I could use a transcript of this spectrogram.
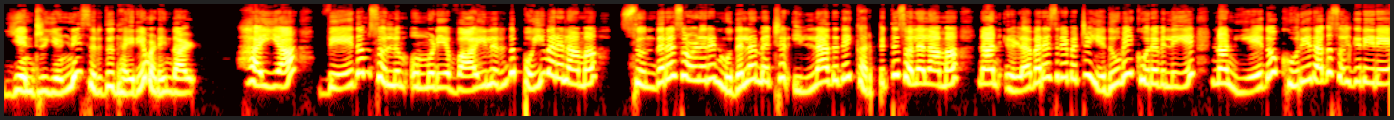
என்று எண்ணி சிறிது தைரியம் அடைந்தாள். ஐயா வேதம் சொல்லும் உம்முடைய வாயிலிருந்து பொய் வரலாமா? சுந்தர சோழரின் முதலமைச்சர் இல்லாததை கற்பித்து சொல்லலாமா? நான் இளவரசரை பற்றி எதுவுமே கூறவில்லையே. நான் ஏதோ கூறியதாக சொல்கிறீரே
